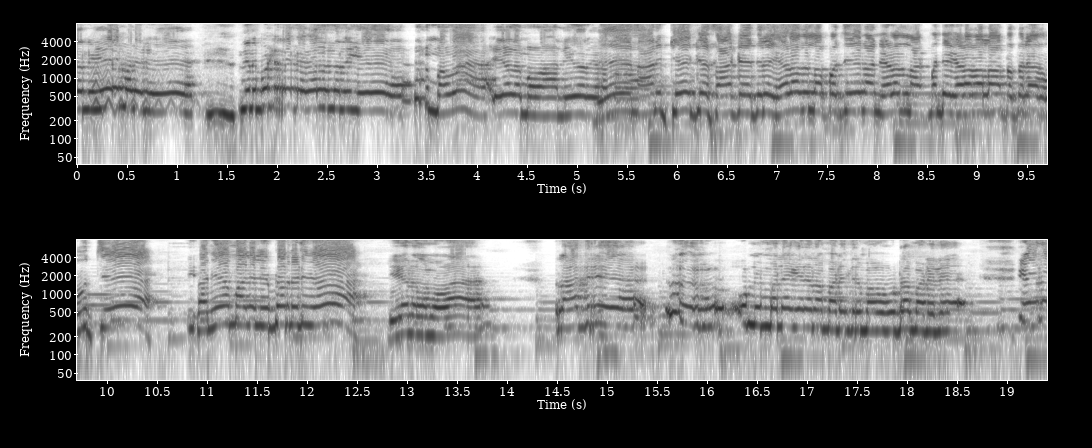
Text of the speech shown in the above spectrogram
ನಾನು ಏನ್ ಮಾಡಿರಿ ನಿನ್ ಬಿಟ್ಟಿರಕ್ಕಾಗಲ್ಲ ನನಗೆ. ಮವ ಹೇಳ ಮವ ನೀವ ಏ ನಾನು ಕೇಕೆ ಸಾಕೈತಿಲ್ಲ ಹೇಳೋದಿಲ್ಲ ಅಪ್ಪಾಜಿ ನಾನು ಹೇಳೋದು ನಾಲ್ಕು ಮಂದಿ ಹೇಳೋದಲ್ಲ ಅಂತ ತಲೆ ಅದು ಹುಚ್ಚಿ. ನಾನು ಏನ್ ಮಾಡಲಿ ಇಬ್ಬರು ನಡಿವೆ ಏನಲ್ಲ ಮವ. ರಾತ್ರಿ ನಿಮ್ ಮನೆಗೆ ಏನಾರ ಮಾಡಿದ್ರಿ ಮಾವ ಊಟ ಮಾಡಿದೆ ಏನೋ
